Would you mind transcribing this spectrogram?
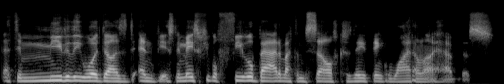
That's immediately what it does. It's envious. It makes people feel bad about themselves because they think, why don't I have this?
